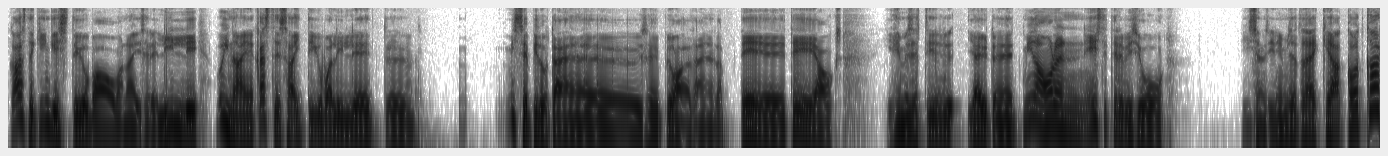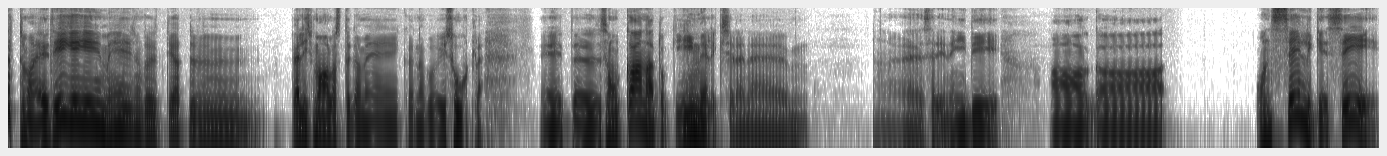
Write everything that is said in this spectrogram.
kas te kingisite juba oma naisele lilli või naine, kas te saite juba lilli, et äh, mis see pidu tähendab, see püha tähendab teie, teie jaoks? inimesed ja ütlen, et mina olen Eesti Televisioon, issand, inimesed äkki hakkavad kartma, et ei, ei, ei, me nagu teate, välismaalastega me ikka nagu ei suhtle. et äh, see on ka natuke imelik selline, selline idee, aga on selge see,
